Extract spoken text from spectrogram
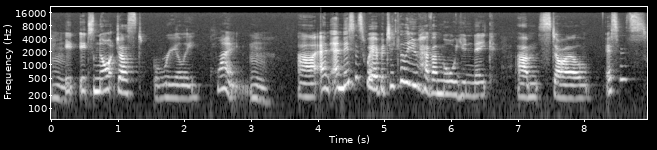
It, it's not just really plain. Uh, and and this is where particularly you have a more unique um, style essence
